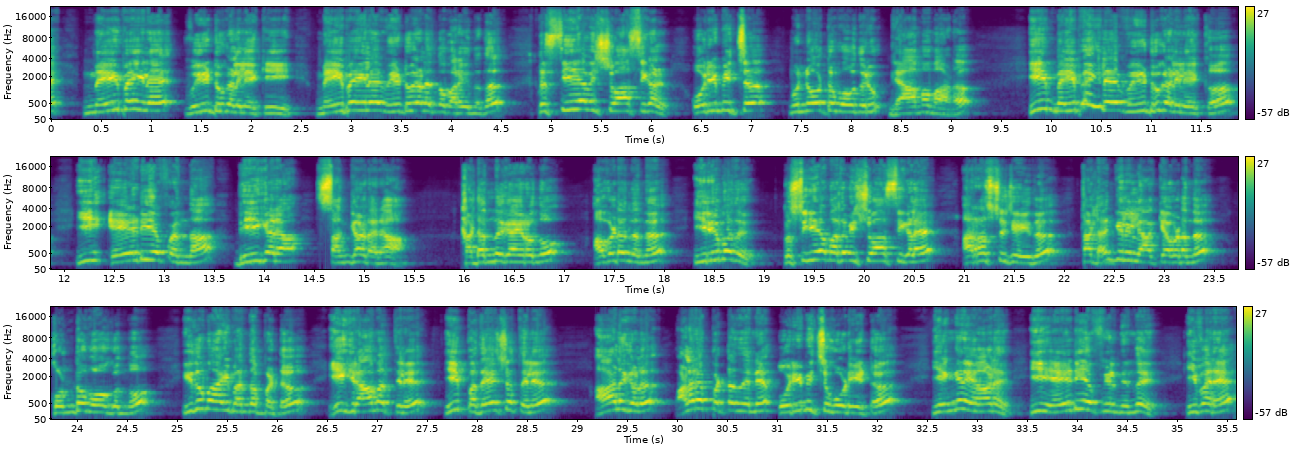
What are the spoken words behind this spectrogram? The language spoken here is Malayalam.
മെയ്ബയിലെ വീടുകളിലേക്ക് മെയ്ബയിലെ വീടുകൾ എന്ന് പറയുന്നത് ക്രിസ്തീയ വിശ്വാസികൾ ഒരുമിച്ച് മുന്നോട്ട് പോകുന്നൊരു ഗ്രാമമാണ്. ഈ മെയ്ബയിലെ വീടുകളിലേക്ക് ഈ എ ഡി എഫ് എന്ന ഭീകര സംഘടന കടന്നു കയറുന്നു. അവിടെ നിന്ന് ഇരുപത് ക്രിസ്തീയ മതവിശ്വാസികളെ അറസ്റ്റ് ചെയ്ത് തടങ്കലിലാക്കി അവിടെ നിന്ന് കൊണ്ടുപോകുന്നു. ഇതുമായി ബന്ധപ്പെട്ട് ഈ ഗ്രാമത്തിൽ ഈ പ്രദേശത്തിൽ ആളുകൾ വളരെ പെട്ടെന്ന് തന്നെ ഒരുമിച്ച് കൂടിയിട്ട് എങ്ങനെയാണ് ഈ എ ഡി എഫിൽ നിന്ന് ഇവരെ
